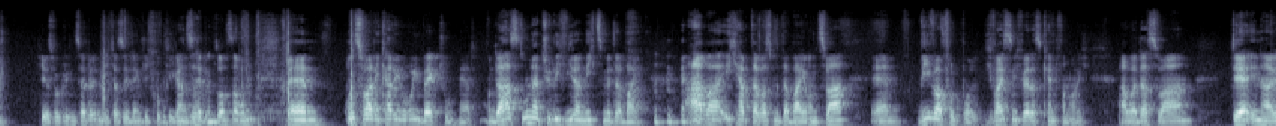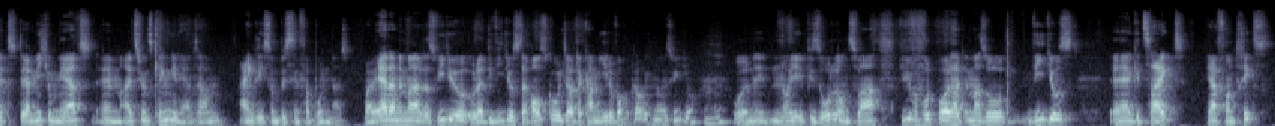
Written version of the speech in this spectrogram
hier ist wirklich ein Zettel. Nicht, dass ihr denkt, ich gucke die ganze Zeit umsonst nach unten. Ähm, und zwar die Kategorie Back to, Mert. Und da hast du natürlich wieder nichts mit dabei. Aber ich habe da was mit dabei. Und zwar ähm, Viva Football. Ich weiß nicht, wer das kennt von euch, aber das war der Inhalt, der mich und Mert, ähm, als wir uns kennengelernt haben, eigentlich so ein bisschen verbunden hat. Weil er dann immer das Video oder die Videos da rausgeholt hat. Da kam jede Woche, glaube ich, ein neues Video mhm. oder eine neue Episode. Und zwar, Viva Football hat immer so Videos äh, gezeigt, ja, von Tricks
